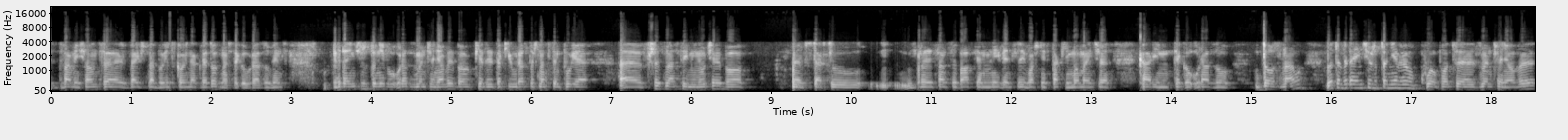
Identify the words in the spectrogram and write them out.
dwa miesiące, wejść na boisko i nagle doznać tego urazu, więc wydaje mi się, że to nie był uraz zmęczeniowy, bo kiedy taki uraz też następuje e, w 16 minucie, bo w startu w San Sebastian mniej więcej właśnie w takim momencie Karim tego urazu doznał, no to wydaje mi się, że to nie był kłopot e, zmęczeniowy.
